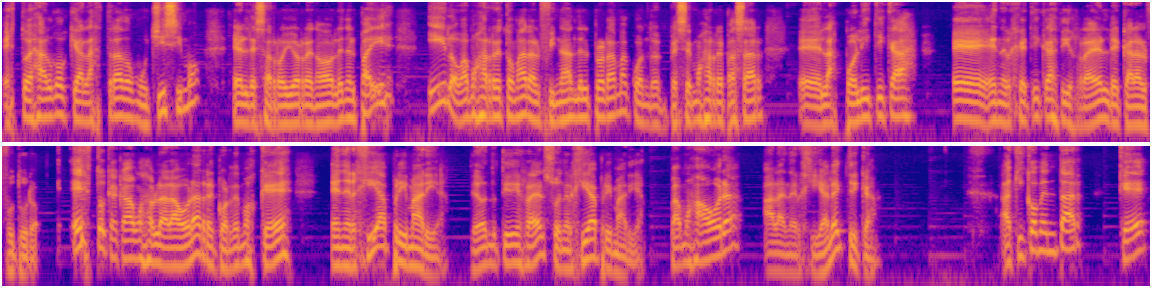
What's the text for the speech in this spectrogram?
Esto es algo que ha lastrado muchísimo el desarrollo renovable en el país y lo vamos a retomar al final del programa cuando empecemos a repasar eh, las políticas eh, energéticas de Israel de cara al futuro. Esto que acabamos de hablar ahora, recordemos que es energía primaria. ¿De dónde tiene Israel su energía primaria? Vamos ahora a la energía eléctrica. Aquí comentar que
